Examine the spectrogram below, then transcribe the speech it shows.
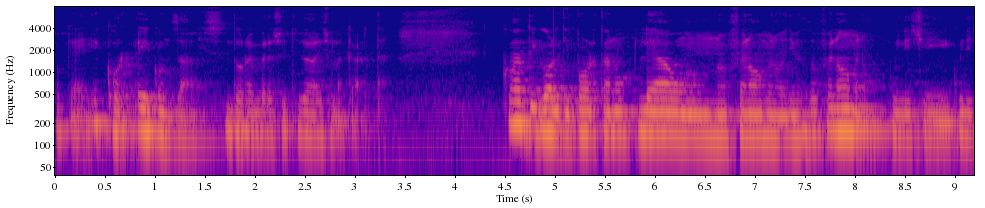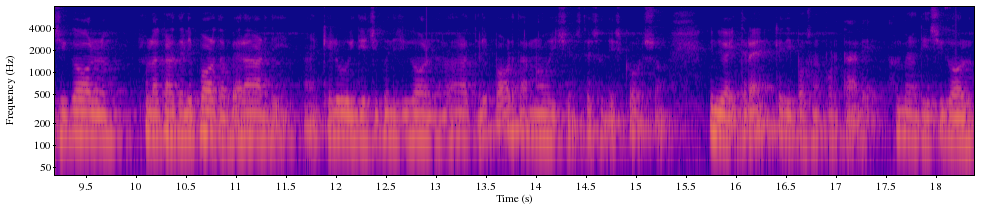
Ok, e, Cor- e Gonzales dovrebbero essere titolari sulla carta. Quanti gol ti portano? Leao è un fenomeno, è diventato un fenomeno, 15, 15 gol, sulla carta li porta, Berardi anche lui 10-15 gol sulla carta li porta, Arnovic stesso discorso, quindi hai tre che ti possono portare almeno 10 gol,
